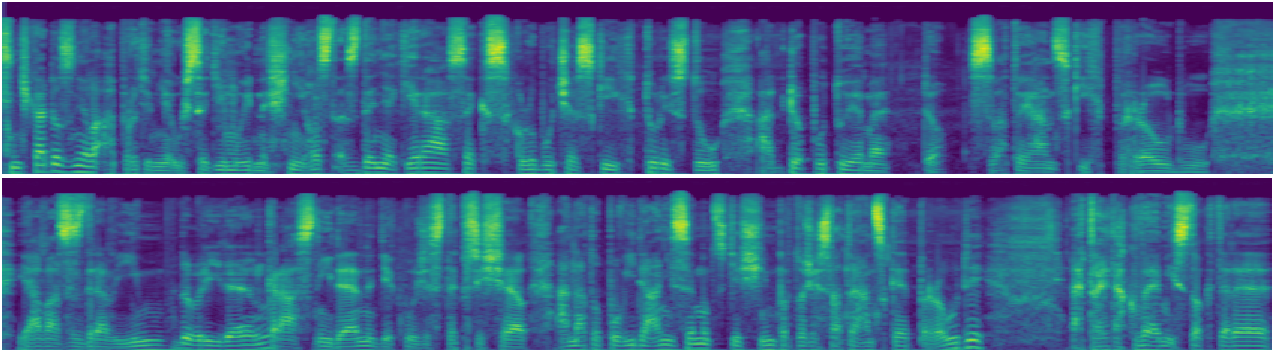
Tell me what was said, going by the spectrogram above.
Písnička dozněla a proti mě už sedí můj dnešní host Zdeněk Jirásek z klubu českých turistů a doputujeme do svatojánských proudů. Já vás zdravím. Dobrý den. Krásný den, děkuji, že jste přišel. A na to povídání se moc těším, protože svatojánské proudy, to je takové místo, které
